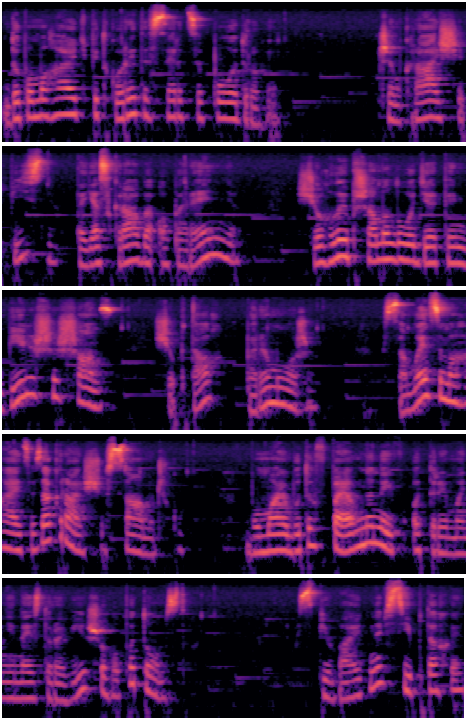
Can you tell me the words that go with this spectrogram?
допомагають підкорити серце подруги. Чим краще пісня та яскраве оперення, що глибша мелодія, тим більше шанс, що птах переможе. Самець змагається за кращу самочку, бо має бути впевнений в отриманні найздоровішого потомства. Співають не всі птахи.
